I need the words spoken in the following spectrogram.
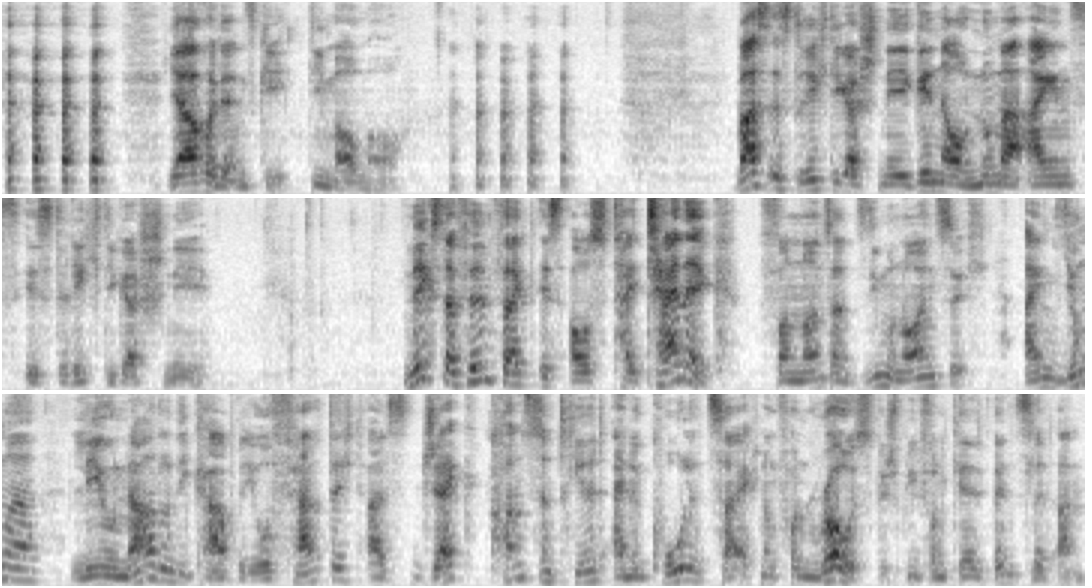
ja, Rodensky, die Mau Mau. Was ist richtiger Schnee? Genau, Nummer 1 ist richtiger Schnee. Nächster Filmfakt ist aus Titanic von 1997. Ein junger Leonardo DiCaprio fertigt als Jack konzentriert eine Kohlezeichnung von Rose, gespielt von Kate Winslet, an.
